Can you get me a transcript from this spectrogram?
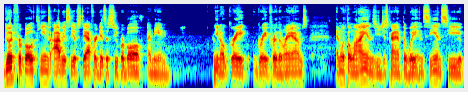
good for both teams. Obviously, if Stafford gets a Super Bowl, I mean, you know, great, great for the Rams. And with the Lions, you just kind of have to wait and see and see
